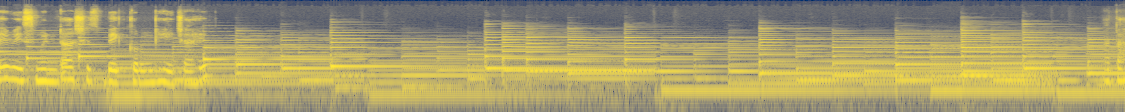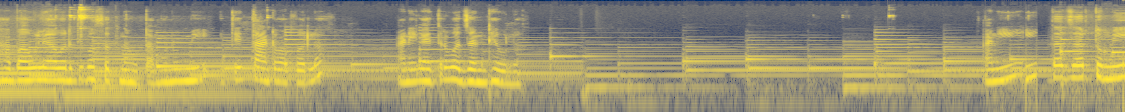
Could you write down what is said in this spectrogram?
ते वीस मिनटं अशीच बेक करून घ्यायची आहेत आता हा बाऊल यावरती बसत नव्हता म्हणून मी इथे ताट वापरलं. आणि काहीतरी वजन ठेवलं. आणि तर जर तुम्ही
